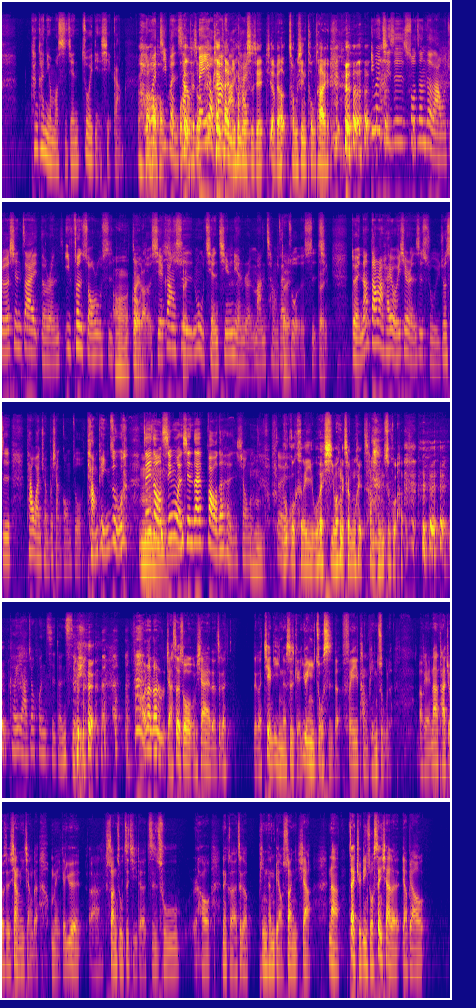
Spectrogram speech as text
看看你有没有时间做一点斜杠，因为基本上没有办法。看看你有没有时间，要不要重新投胎？因为其实说真的啦，我觉得现在的人一份收入是不够的，斜杠是目前青年人蛮常在做的事情。对，那当然还有一些人是属于就是他完全不想工作，躺平族、嗯、这种新闻现在报的很凶、嗯。对，如果可以，我也希望成为躺平族啊。可以啊，就混吃等死。好，那那假设说我们现在的这个这个建议呢，是给愿意做事的非躺平族的。OK，那他就是像你讲的，每个月呃算出自己的支出，然后那个这个平衡表算一下，那再决定说剩下的要不要。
